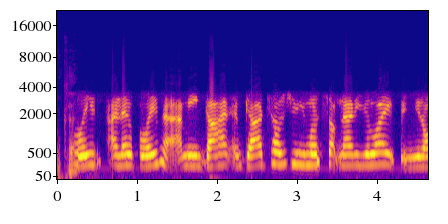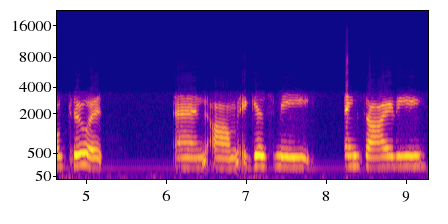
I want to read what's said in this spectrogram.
Okay. Believe I know. Believe that. I mean, God. If God tells you you want something out of your life and you don't do it, and um, it gives me anxiety.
